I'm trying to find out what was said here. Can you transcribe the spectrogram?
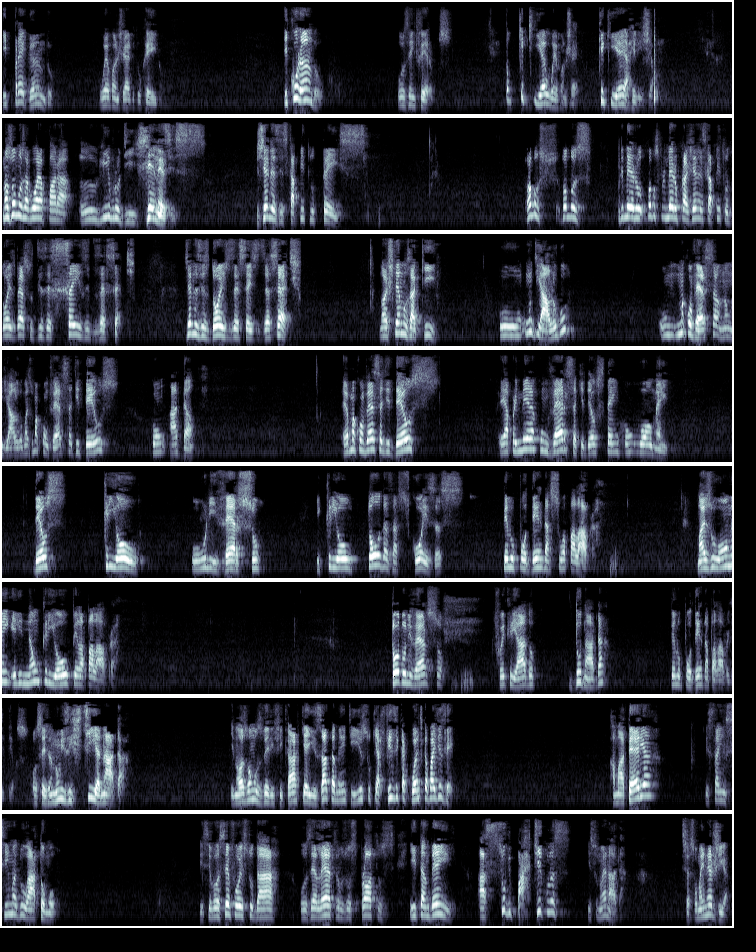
e pregando o evangelho do reino e curando os enfermos. Então, o que, que é o Evangelho? O que, que é a religião? Nós vamos agora para o livro de Gênesis. Gênesis capítulo 3. Vamos, vamos primeiro, vamos primeiro para Gênesis capítulo 2, versos 16 e 17. Gênesis 2, 16 e 17 nós temos aqui um, um diálogo, um, uma conversa, não um diálogo, mas uma conversa de Deus com Adão. É uma conversa de Deus, é a primeira conversa que Deus tem com o homem. Deus criou o universo e criou todas as coisas pelo poder da sua palavra. Mas o homem ele não criou pela palavra. Todo o universo foi criado do nada pelo poder da palavra de Deus. Ou seja, não existia nada. E nós vamos verificar que é exatamente isso que a física quântica vai dizer. A matéria está em cima do átomo. E se você for estudar os elétrons, os prótons e também as subpartículas, isso não é nada. Isso é só uma energia.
